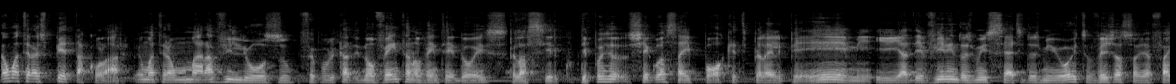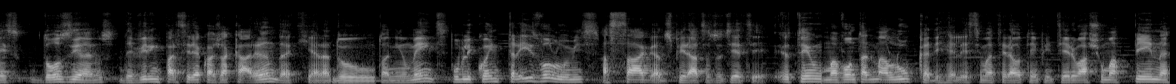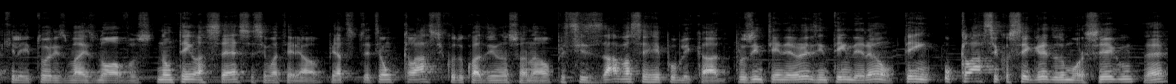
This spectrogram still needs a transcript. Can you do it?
É um material espetacular, é um material maravilhoso. Foi publicado em 90 a 92 pela Circo. Depois chegou a sair Pocket pela LPM e a Devir em 2007 e 2008, veja só, já faz 12 anos. Devir em parceria com a Jacaranda, que era do Toninho Mendes, publicou em três volumes a saga dos Piratas do Tietê. Eu tenho uma vontade maluca de reler esse material o tempo inteiro. Eu acho uma pena que leitores mais novos não tenham acesso a esse material. Piratas do Tietê é um clássico do quadrinho nacional, precisava ser republicado. Para os entendedores entenderão, tem o clássico Segredo do Morcego, né?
